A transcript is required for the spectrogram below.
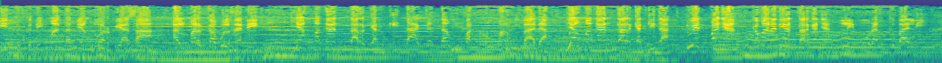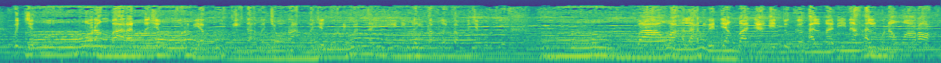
itu kenikmatan yang luar biasa. Al-Markabul Hadi yang mengantarkan kita ke tempat rumah ibadah, yang mengantarkan kita duit banyak. Ke mana diantarkannya? Liburan ke Bali, berjemur. Orang barat berjemur, dia putih tak bercorak, berjemur di pantai ini lekap berjemur ke Bawalah duit yang banyak itu ke Al-Madinah Al-Munawwarah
